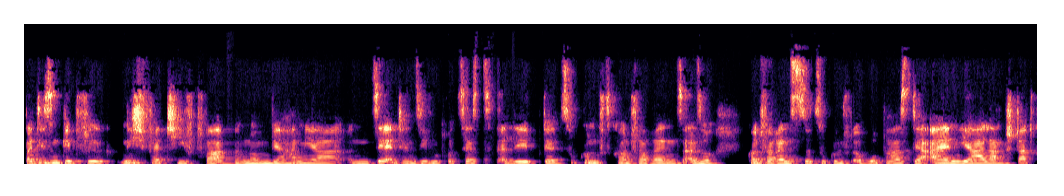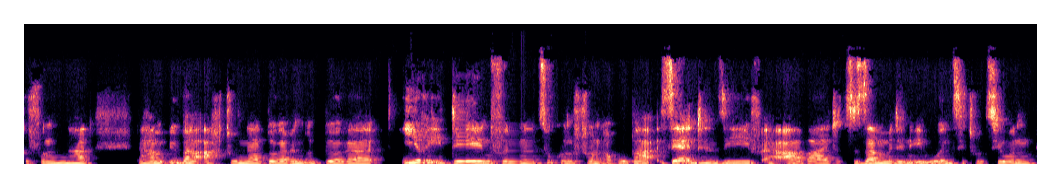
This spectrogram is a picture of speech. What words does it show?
bei diesem Gipfel nicht vertieft wahrgenommen. Wir haben ja einen sehr intensiven Prozess erlebt der Zukunftskonferenz, also Konferenz zur Zukunft Europas, der ein Jahr lang stattgefunden hat. Da haben über 800 Bürgerinnen und Bürger ihre Ideen für eine Zukunft von Europa sehr intensiv erarbeitet, zusammen mit den EU-Institutionen.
